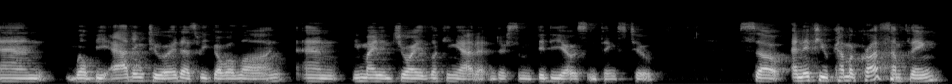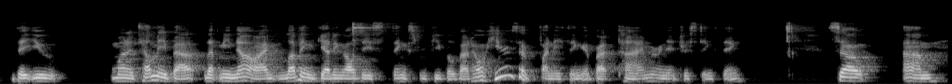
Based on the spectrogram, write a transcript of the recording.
and we'll be adding to it as we go along, and you might enjoy looking at it, and there's some videos and things too. So, and if you come across something that you want to tell me about, let me know. I'm loving getting all these things from people about, oh, here's a funny thing about time or an interesting thing. So um,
